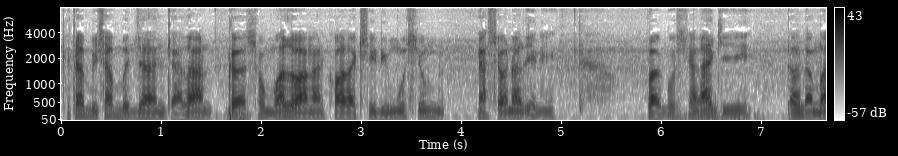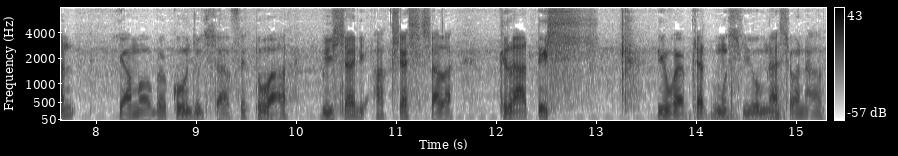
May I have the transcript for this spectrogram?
Kita bisa berjalan-jalan ke semua ruangan koleksi di Museum Nasional ini Bagusnya lagi, teman-teman yang mau berkunjung secara virtual bisa diakses secara gratis di website Museum Nasional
